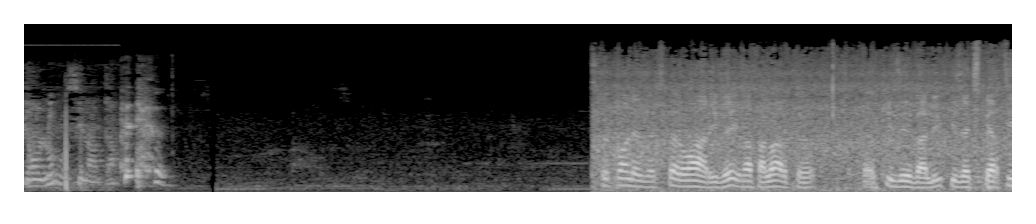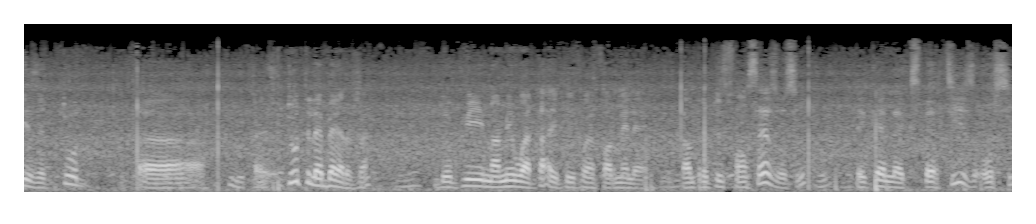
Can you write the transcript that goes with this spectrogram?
dans l'eau aussi longtemps. Que quand les experts vont arriver, il va falloir euh, qu'ils évaluent, qu'ils expertisent tout, euh, toutes les berges. hein. Depuis Mami Wata, et puis il faut informer les entreprises françaises aussi, et qu'elles expertisent aussi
